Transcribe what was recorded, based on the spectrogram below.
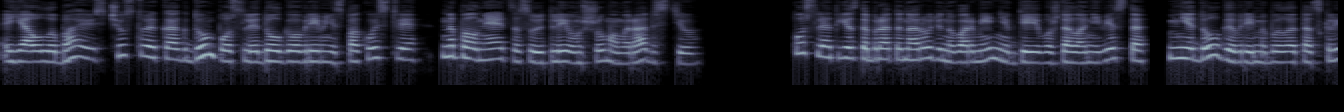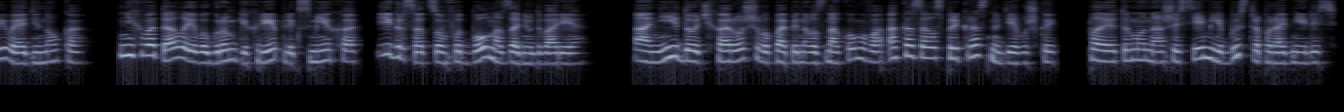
Я улыбаюсь, чувствуя, как дом после долгого времени спокойствия наполняется суетливым шумом и радостью. После отъезда брата на родину в Армению, где его ждала невеста, мне долгое время было тоскливо и одиноко. Не хватало его громких реплик, смеха, игр с отцом футбол на заднем дворе. Ани, дочь хорошего папиного знакомого, оказалась прекрасной девушкой, поэтому наши семьи быстро породнились.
